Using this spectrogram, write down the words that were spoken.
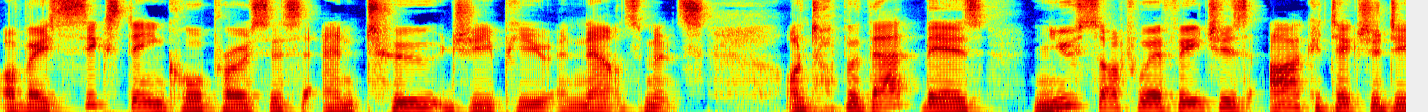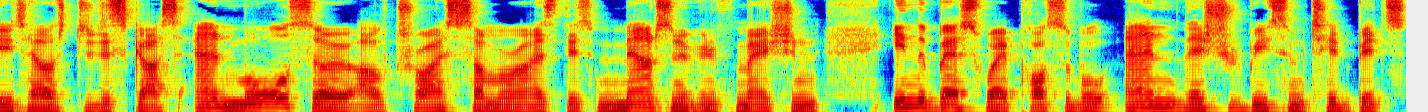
of a 16 core processor and two GPU announcements. On top of that, there's new software features, architecture details to discuss, and more. So I'll try summarize this mountain of information in the best way possible. And there should be some tidbits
